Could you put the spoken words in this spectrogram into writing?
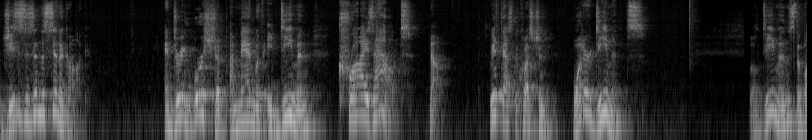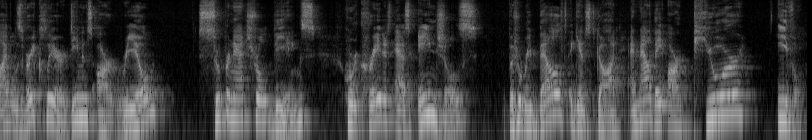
Jesus is in the synagogue. And during worship, a man with a demon cries out. Now, we have to ask the question what are demons? Well, demons, the Bible is very clear. Demons are real, supernatural beings who were created as angels, but who rebelled against God, and now they are pure evil.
